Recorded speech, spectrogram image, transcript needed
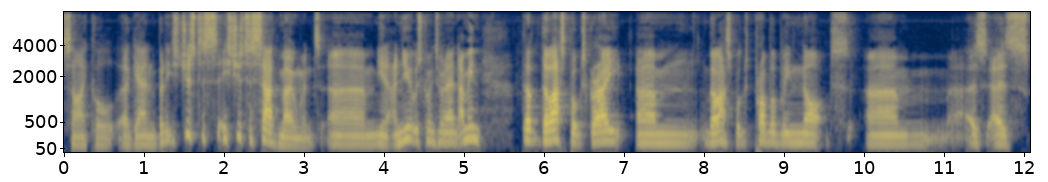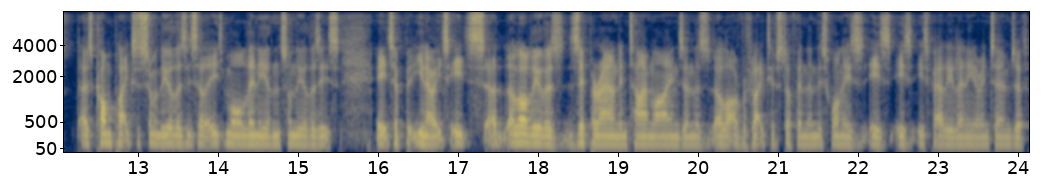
cycle again. But it's just a, it's just a sad moment. Um, you know, I knew it was coming to an end. I mean, the the last book's great. Um, the last book's probably not um, as as as complex as some of the others. It's a, it's more linear than some of the others. It's it's a you know it's it's a, a, lot of the others zip around in timelines and there's a lot of reflective stuff in them. This one is is is is fairly linear in terms of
